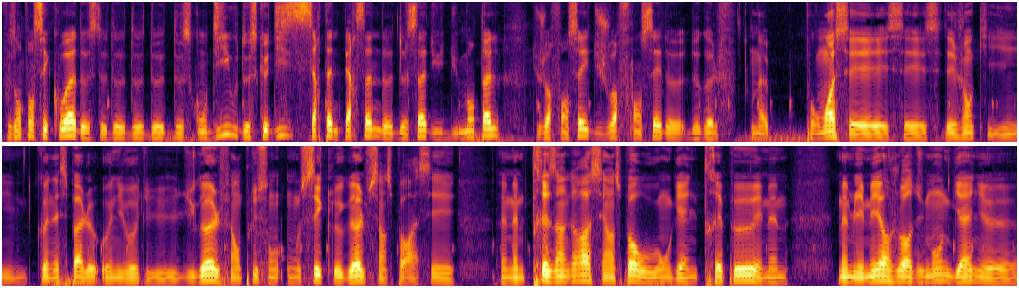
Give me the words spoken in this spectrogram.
vous en pensez quoi de, ce- qu'on dit ou de ce que disent certaines personnes de, ça, du, mental du joueur français et du joueur français de, golf? Pour moi, c'est des gens qui ne connaissent pas le haut niveau du, golf. Et en plus, on, sait que le golf, c'est un sport assez, même très ingrat. C'est un sport où on gagne très peu et même, même les meilleurs joueurs du monde gagnent, euh,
